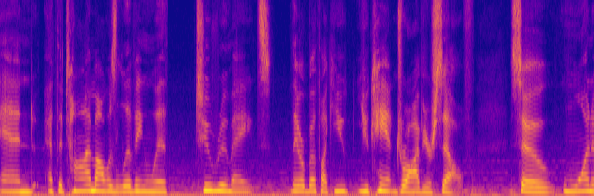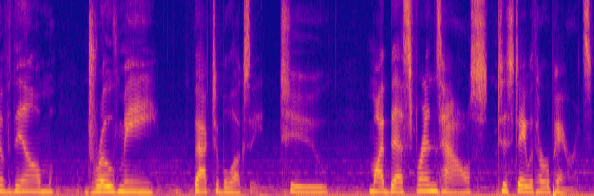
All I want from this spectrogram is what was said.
And at the time I was living with two roommates. They were both like you you can't drive yourself. So one of them drove me back to Biloxi to my best friend's house to stay with her parents.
